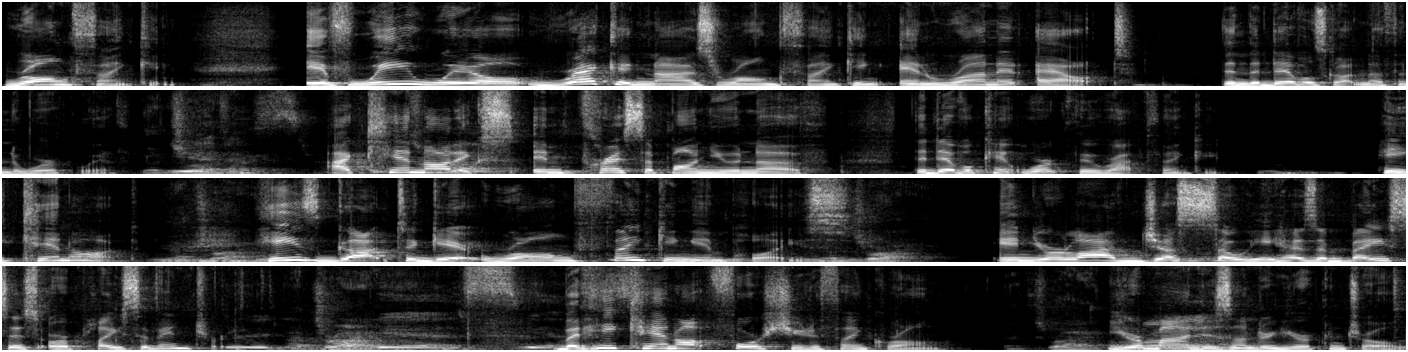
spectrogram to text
Wrong thinking. If we will recognize wrong thinking and run it out, then the devil's got nothing to work with. Yes. I cannot ex- impress upon you enough the devil can't work through right thinking. He cannot. He's got to get wrong thinking in place That's right. in your life just so he has a basis or a place of entry. That's right. Yes. Yes. But he cannot force you to think wrong. That's right. Your mind is under your control.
